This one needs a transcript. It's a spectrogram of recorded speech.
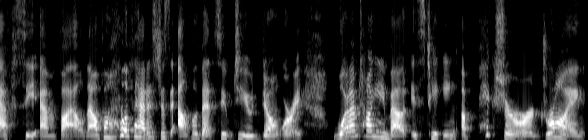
FCM file. Now, if all of that is just alphabet soup to you, don't worry. What I'm talking about is taking a picture or a drawing,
